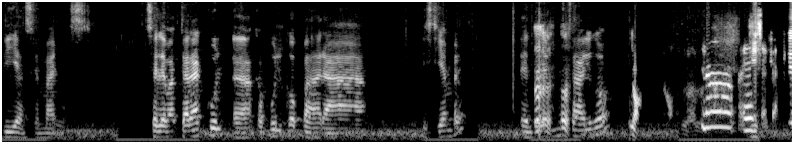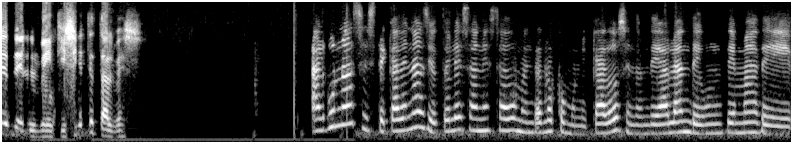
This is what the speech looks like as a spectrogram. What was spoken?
días, semanas? ¿Se levantará Acapulco para diciembre? ¿Tendremos algo? No, no, eh, del 27 tal vez. Algunas este, cadenas de hoteles han estado mandando comunicados en donde hablan de un tema de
